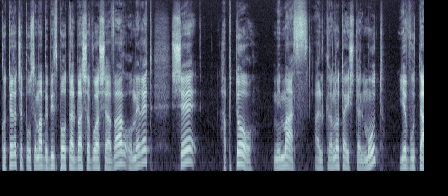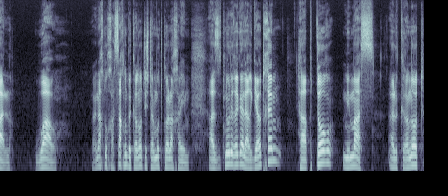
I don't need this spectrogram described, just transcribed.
הכותרת שפורסמה בביז פורטל בשבוע שעבר אומרת שהפטור ממס על קרנות ההשתלמות יבוטל. וואו. ואנחנו חסכנו בקרנות השתלמות כל החיים. אז תנו לי רגע להרגיע אתכם, הפטור ממס על קרנות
